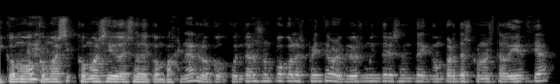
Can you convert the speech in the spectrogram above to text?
¿Y cómo, cómo ha, si- cómo ha sido eso de compaginarlo? Cu- Cuéntanos un poco la experiencia porque creo que es muy interesante que compartas con nuestra audiencia.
